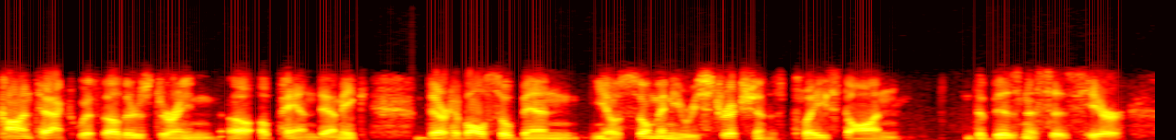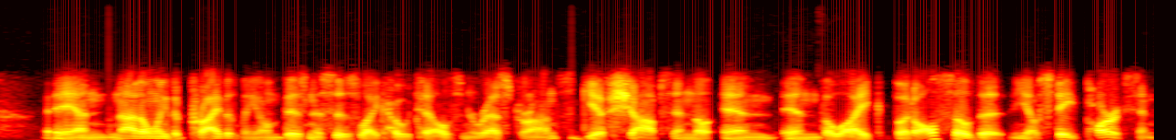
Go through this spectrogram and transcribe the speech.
contact with others during uh, a pandemic. There have also been, you know, so many restrictions placed on the businesses here. And not only the privately owned businesses like hotels and restaurants, gift shops and the and and the like, but also the you know state parks and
